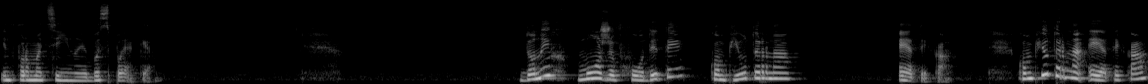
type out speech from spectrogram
інформаційної безпеки. До них може входити комп'ютерна етика. Комп'ютерна етика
